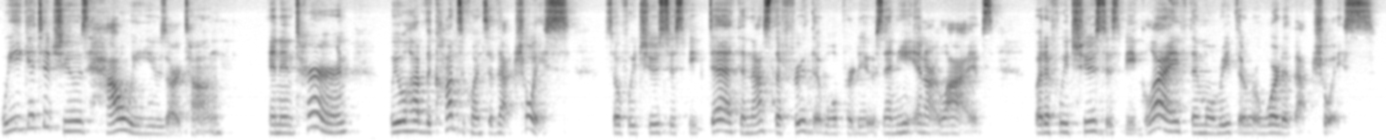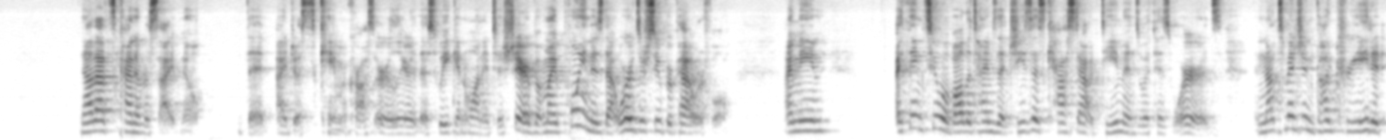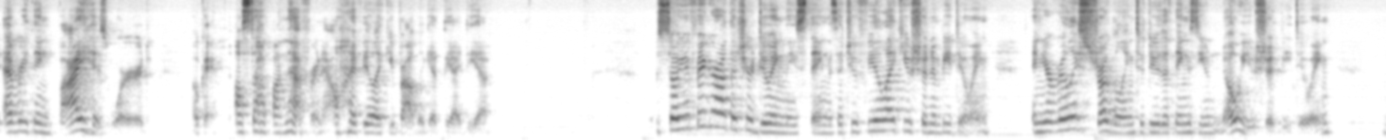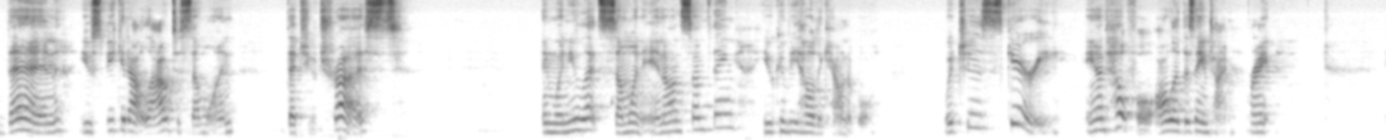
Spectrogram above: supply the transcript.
We get to choose how we use our tongue, and in turn, we will have the consequence of that choice. So if we choose to speak death, then that's the fruit that we'll produce and eat in our lives. But if we choose to speak life, then we'll reap the reward of that choice. Now, that's kind of a side note that I just came across earlier this week and wanted to share. But my point is that words are super powerful. I mean, I think too of all the times that Jesus cast out demons with his words, and not to mention God created everything by his word. Okay, I'll stop on that for now. I feel like you probably get the idea. So you figure out that you're doing these things that you feel like you shouldn't be doing, and you're really struggling to do the things you know you should be doing. Then you speak it out loud to someone that you trust and when you let someone in on something, you can be held accountable, which is scary and helpful all at the same time, right?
